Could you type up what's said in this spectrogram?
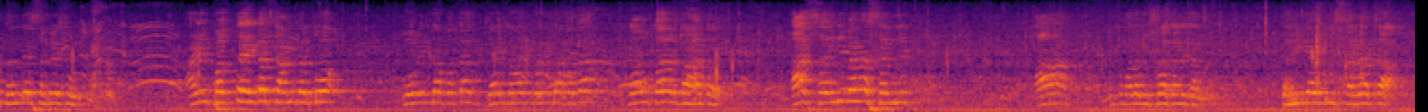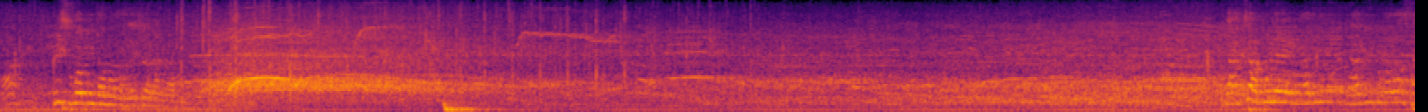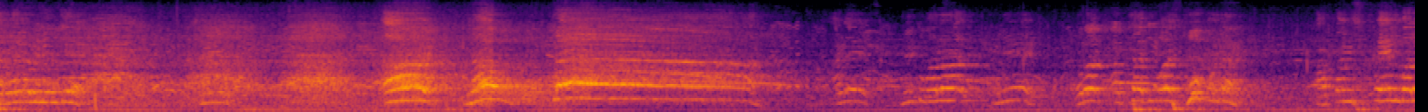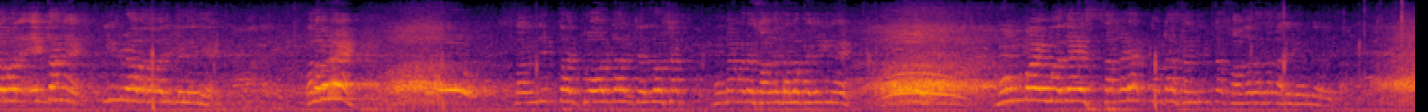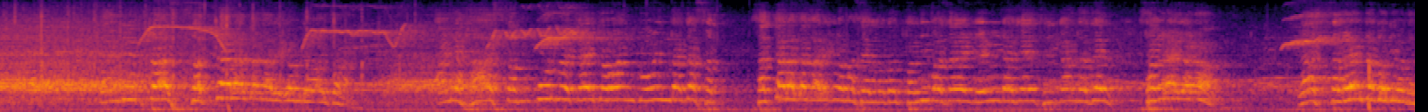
धंदे सगळे सोडतो. आणि फक्त एकच काम करतो गोविंदा पथक. जय जवान गोविंदा पथक. नऊ तर दहा तर. हा संदीप आहे ना संदीप? हा मी तुम्हाला विश्वासाने सांगतो. दही सणाचा हा भीष्म पितामा झाल्याशिवाय राहणार याच्यापुढे माझी माझी तुम्हाला सगळ्यांना विनंती आहे की आठ नऊ दहा! आणि मी तुम्हाला मी हे बघ आजचा दिवस खूप मोठा आहे. आपण स्पेन बरोबर एकदा नाही तीन वेळा बरोबरी केलेली आहे. बरोबर आहे? संदीपचा जोरदार जल्लोषात मुंबईमध्ये स्वागत झालं पाहिजे की नाही? मुंबईमध्ये सगळ्यात मोठा संदीपच्या स्वागताचा कार्यक्रम करायचा. संदीपचा सत्काराचा कार्यक्रम ठेवायचा. आणि हा संपूर्ण जय जवान गोविंदाचा सत्काराचा कार्यक्रम असेल मग संदीप असेल डेव्हिड असेल श्रीकांत असेल सगळेजण या सगळ्यांचा तो दिवस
